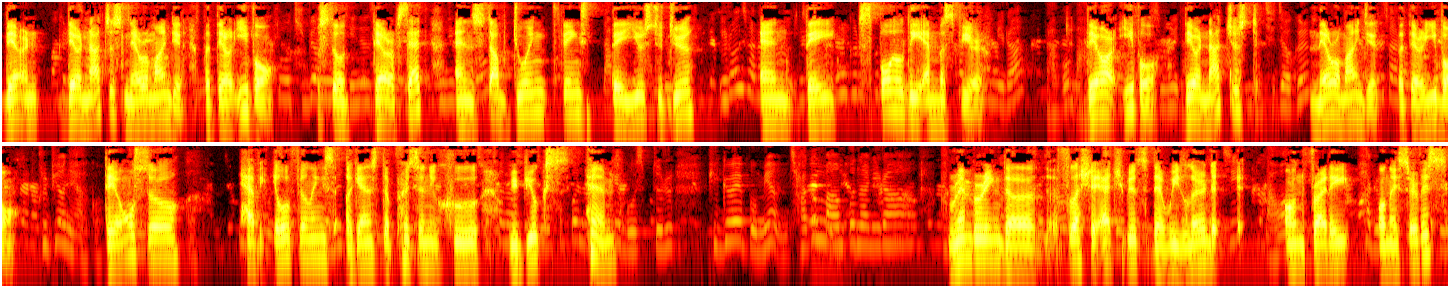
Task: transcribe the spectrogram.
They are, they are not just narrow minded, but they are evil. So they are upset and stop doing things they used to do, and they spoil the atmosphere. They are evil. They are not just narrow minded, but they are evil. They also have ill feelings against the person who rebukes him. Remembering the fleshly attributes that we learned on Friday on a service,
